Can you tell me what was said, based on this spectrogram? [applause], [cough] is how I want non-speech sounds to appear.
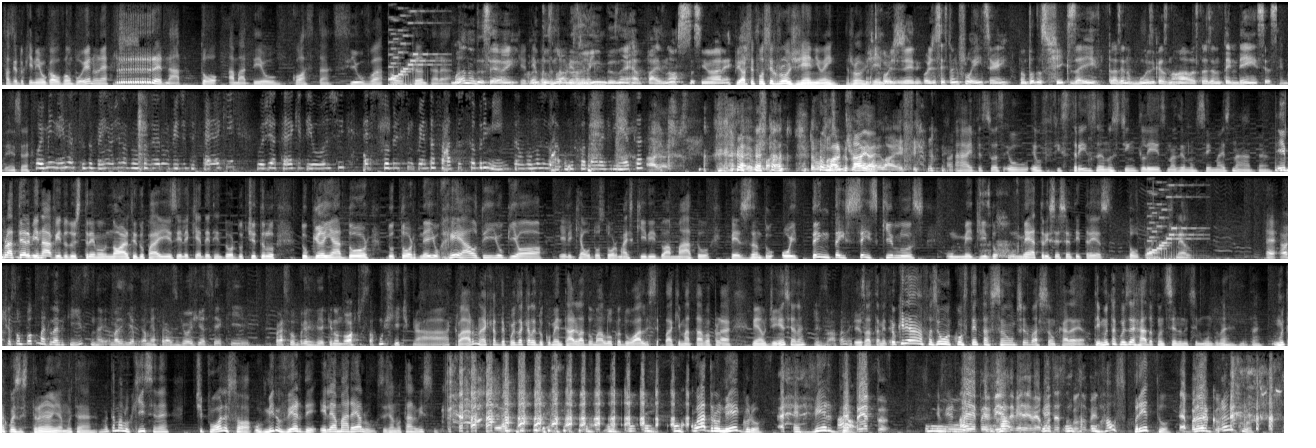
Fazendo que nem o Galvão Bueno, né? Renato Amadeu Costa Silva Alcântara. Mano do céu, hein? Que Quantos quanto nomes cara? lindos, né, rapaz? Nossa senhora, hein? Pior se fosse Rogênio, hein? Rogênio. Hoje, hoje vocês estão influencer, hein? Estão todos chiques aí, trazendo músicas novas, trazendo tendências. Tendência, né? Oi meninas, tudo bem? Hoje nós vamos fazer um vídeo de tag. Hoje a tag de hoje é sobre 50 fatos sobre mim. Então vamos lá, vamos rodar a vinheta. Ai, ai. Aí eu vou, fa- eu vou fazer Marco- um Draw ai, ai. My Life. Ai, pessoas, eu, eu fiz três anos de inglês, mas eu não sei mais nada. E pra terminar, vindo do extremo norte do país, ele que é detentor do título do ganhador do torneio real de Yu-Gi-Oh! Ele que é o doutor mais querido, amado, pesando 86 quilos, um, medindo 1,63m. Doutor Melo. É, eu acho que eu sou um pouco mais leve que isso, né? Mas a minha frase de hoje ia ser que pra sobreviver aqui no norte, só com cheat. Ah, claro, né, cara? Depois daquele documentário lá do maluco do Wallace lá que matava pra ganhar audiência, né? Exatamente. Exatamente. Eu queria fazer uma constatação, uma observação, cara. É, Tem muita coisa errada acontecendo nesse mundo, né? Muita, muita coisa estranha, muita, muita maluquice, né? Tipo, olha só, o milho verde, ele é amarelo. Vocês já notaram isso? [laughs] o, o- o- o quadro negro é verde. É preto. O, Ah, é, é verde, o, é verde. É, é, o house preto É branco. é branco. [laughs]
